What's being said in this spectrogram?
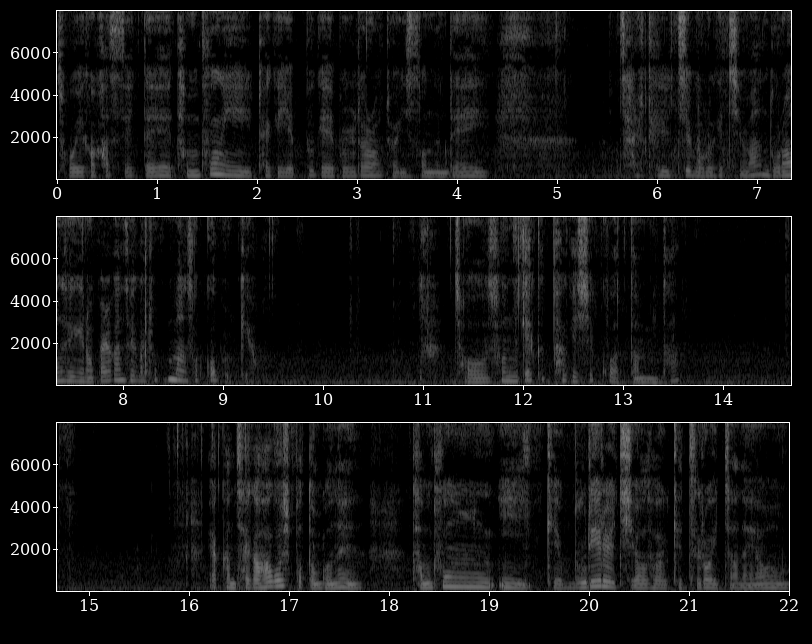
저희가 갔을 때 단풍이 되게 예쁘게 물들어져 있었는데 잘 될지 모르겠지만 노란색이랑 빨간색을 조금만 섞어볼게요. 저 손 깨끗하게 씻고 왔답니다. 약간 제가 하고 싶었던 거는 단풍이 이렇게 무리를 지어서 이렇게 들어있잖아요.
